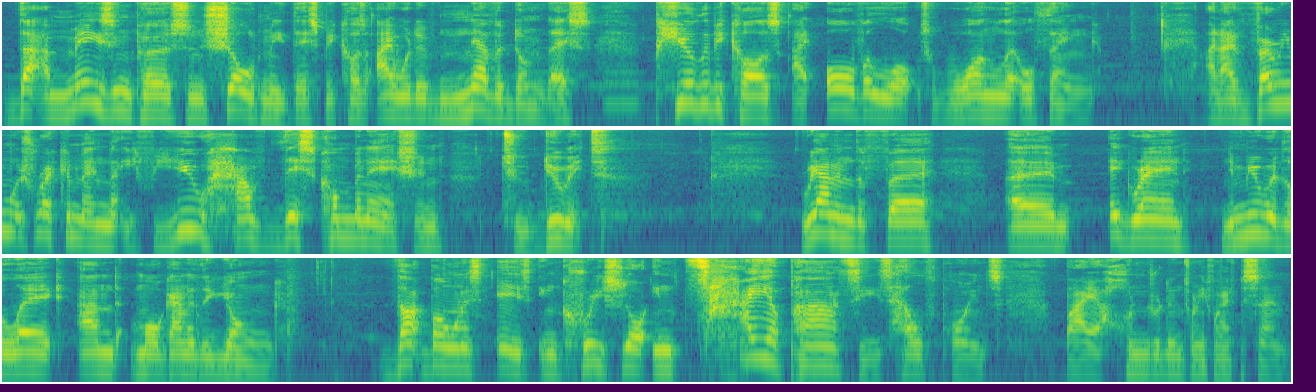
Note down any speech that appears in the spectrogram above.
that amazing person showed me this because I would have never done this purely because I overlooked one little thing. And I very much recommend that if you have this combination to do it. Rhiannon the Fair um, Igraine Nimue the Lake, and Morgana the Young. That bonus is increase your entire party's health points by 125%.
